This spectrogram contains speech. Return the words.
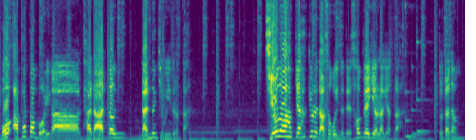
뭐 아팠던 머리가 다 나았던 낫는 기분이 들었다. 지연호와 함께 학교를 나서고 있는데 선배에게 연락이 왔다. 또다담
